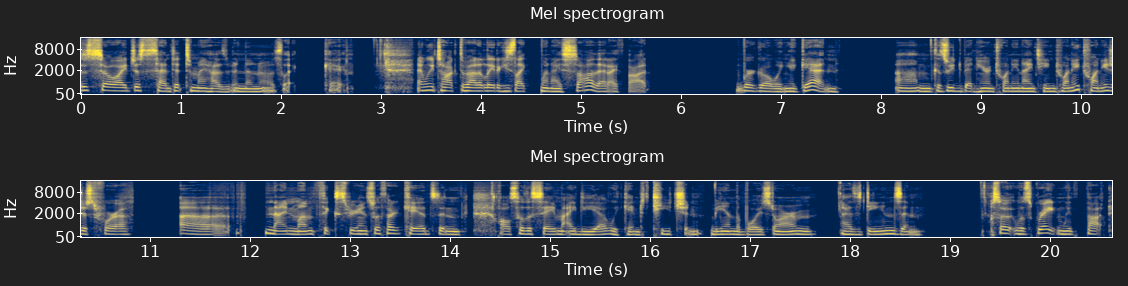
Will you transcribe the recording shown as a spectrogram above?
so I just sent it to my husband and I was like, Okay. And we talked about it later. He's like, When I saw that, I thought, We're going again. Because um, we'd been here in 2019, 2020, just for a, a nine month experience with our kids and also the same idea. We came to teach and be in the boys' dorm as deans. And so it was great. And we thought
